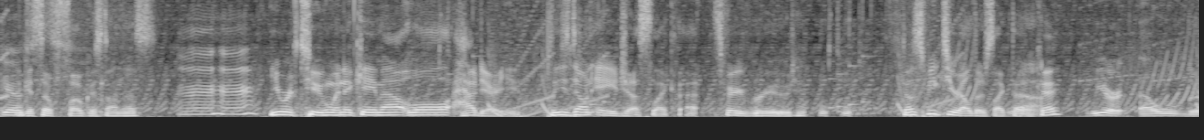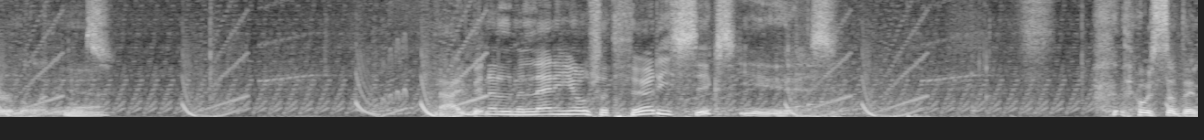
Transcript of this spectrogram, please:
do. I get so focused on this. Mm-hmm. You were two when it came out, lol. How dare you? Please don't age us like that. It's very rude. don't speak to your elders like that, Yeah. okay? We are elder millennials. I've been a millennial for 36 years. There was something.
